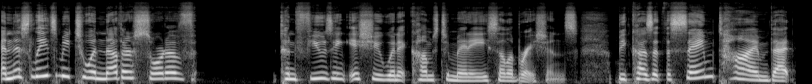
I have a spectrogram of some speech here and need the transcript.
And this leads me to another sort of confusing issue when it comes to many celebrations. Because at the same time that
